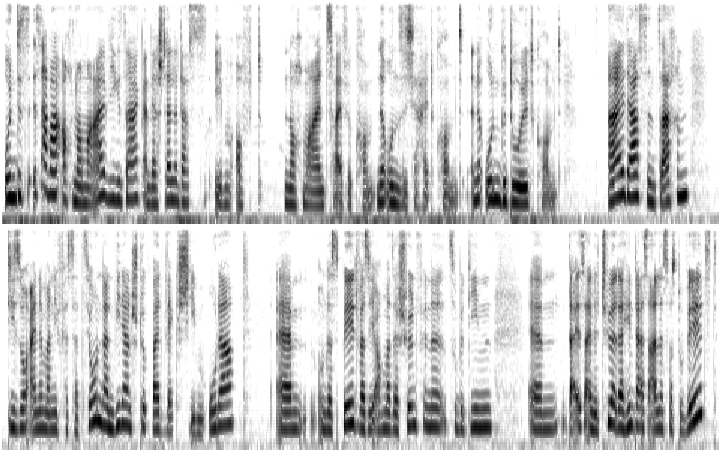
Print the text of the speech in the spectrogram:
Und es ist aber auch normal, wie gesagt, an der Stelle, dass eben oft nochmal ein Zweifel kommt, eine Unsicherheit kommt, eine Ungeduld kommt. All das sind Sachen, die so eine Manifestation dann wieder ein Stück weit wegschieben. Oder ähm, um das Bild, was ich auch mal sehr schön finde, zu bedienen, ähm, da ist eine Tür, dahinter ist alles, was du willst.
